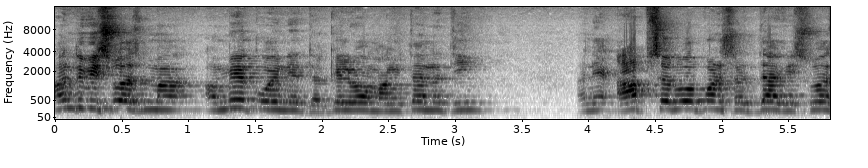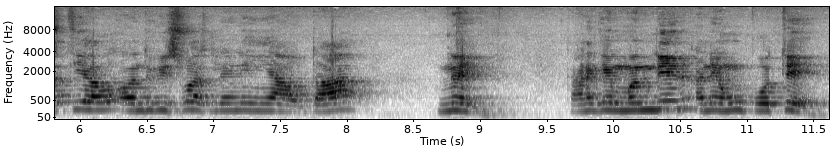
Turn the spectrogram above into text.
અંધવિશ્વાસમાં અમે કોઈને ધકેલવા માંગતા નથી અને આપ સર્વો પણ શ્રદ્ધા વિશ્વાસથી આવો, અંધવિશ્વાસ લઈને અહીંયા આવતા નહીં. કારણ કે મંદિર અને હું પોતે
